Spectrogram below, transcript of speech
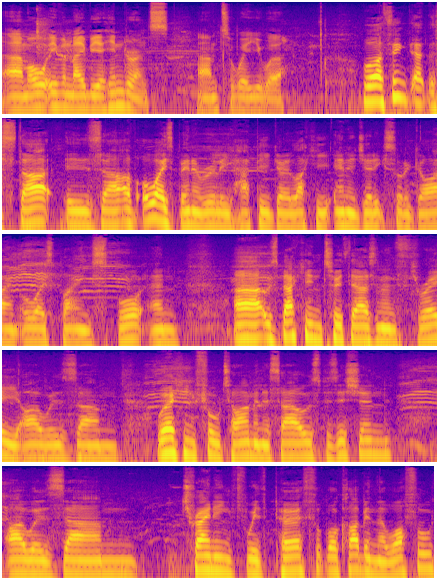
um, or even maybe a hindrance um, to where you were? Well, I think at the start is uh, I've always been a really happy-go-lucky, energetic sort of guy, and always playing sport. And uh, it was back in 2003. I was um, working full time in a sales position. I was um, training with Perth Football Club in the WAFL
